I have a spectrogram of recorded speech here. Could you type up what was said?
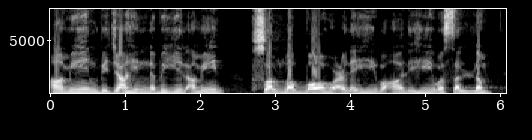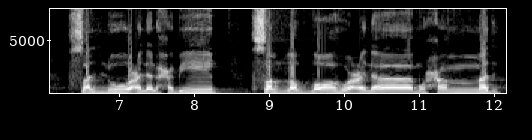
Ameen bijahin nabiyil ameen sallallahu alayhi wa alihi wa sallam. Sallu ala صلى الله على محمد.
